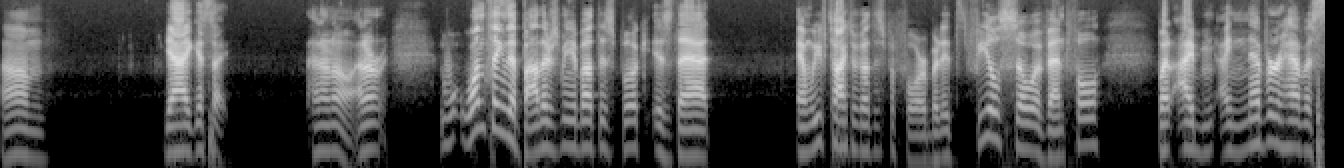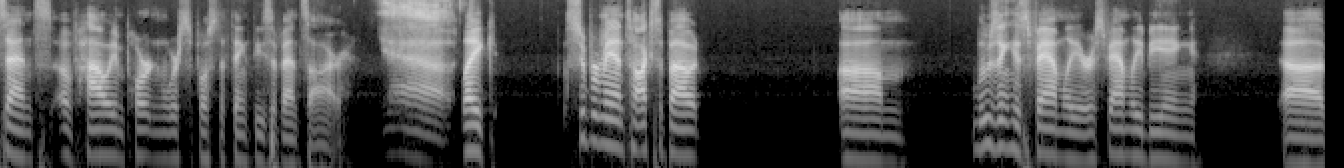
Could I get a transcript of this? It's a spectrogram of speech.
Um. Yeah, I guess I. I don't know. I don't. One thing that bothers me about this book is that, and we've talked about this before, but it feels so eventful. But I I never have a sense of how important we're supposed to think these events are. Yeah. Like, Superman talks about um, losing his family or his family being uh,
